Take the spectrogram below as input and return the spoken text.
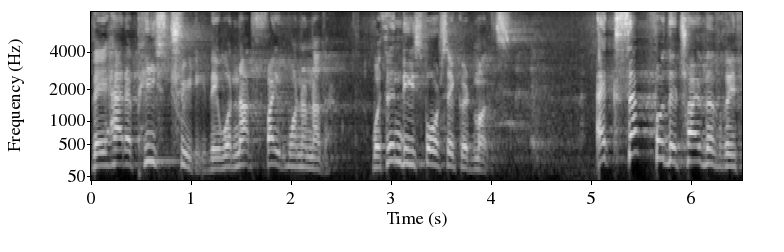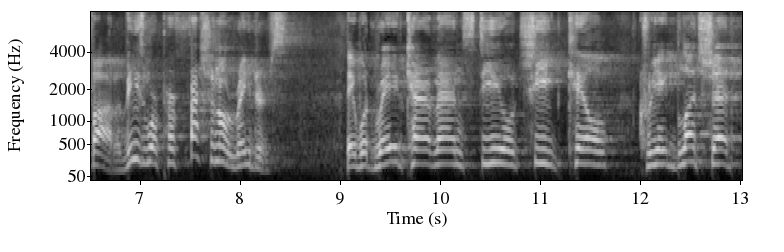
they had a peace treaty. They would not fight one another within these four sacred months. Except for the tribe of Ghifar. These were professional raiders. They would raid caravans, steal, cheat, kill, create bloodshed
